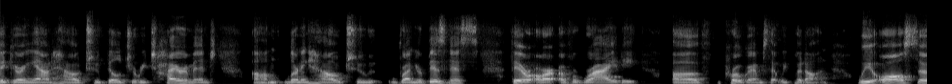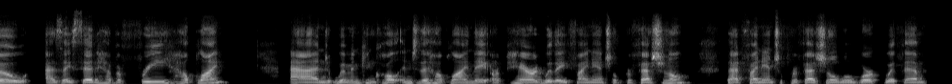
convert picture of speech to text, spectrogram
figuring out how to build your retirement, um, learning how to run your business. There are a variety of programs that we put on. We also, as I said, have a free helpline and women can call into the helpline. They are paired with a financial professional. That financial professional will work with them.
